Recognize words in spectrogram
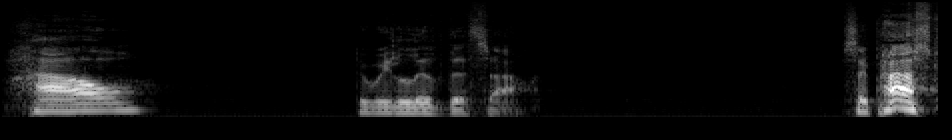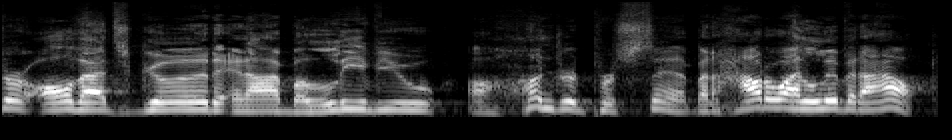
How do we live this out? Say, Pastor, all that's good, and I believe you a 100%, but how do I live it out?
